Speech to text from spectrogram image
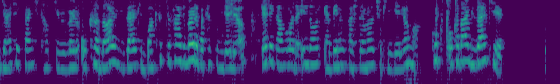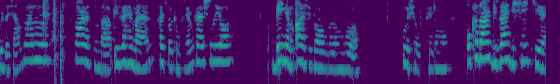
Gerçekten kitap gibi böyle o kadar güzel ki baktıkça sadece böyle bakasım geliyor. Gerçekten bu arada Eldor yani benim saçlarıma da çok iyi geliyor ama kokusu o kadar güzel ki. Burada şampuanımız. Sonrasında bize hemen saç bakım kremi karşılıyor. Benim aşık olduğum bu. Bu ışıltı serumu. O kadar güzel bir şey ki.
